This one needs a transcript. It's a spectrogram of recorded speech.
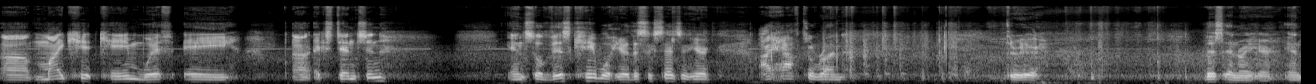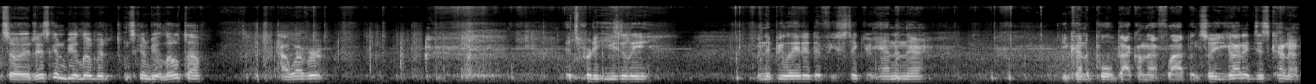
Uh, my kit came with a uh, extension. And so this cable here, this extension here, I have to run through here. This end right here. And so it is going to be a little bit, it's going to be a little tough. However, it's pretty easily manipulated if you stick your hand in there. You kind of pull back on that flap. And so you got to just kind of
